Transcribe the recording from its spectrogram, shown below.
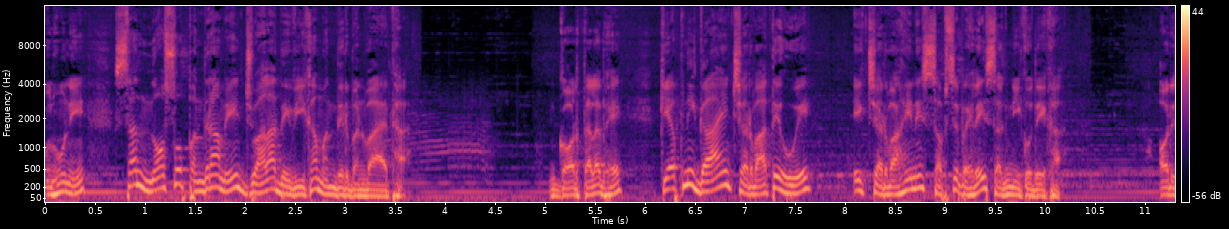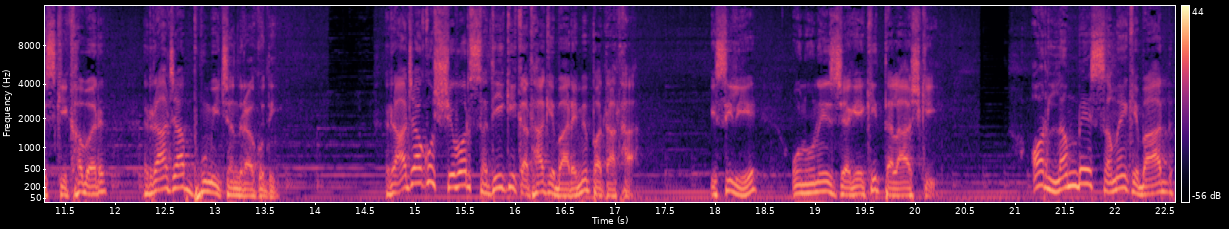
उन्होंने सन 915 में ज्वाला देवी का मंदिर बनवाया था। गौरतलब है कि अपनी गायें चरवाते हुए एक चरवाहे ने सबसे पहले इस अग्नि को देखा। और इसकी खबर राजा भूमिचंद्रा को दी। राजा को शिव और सती की कथा के बारे में पता था। इसीलिए उन्होंने इस जगह की तलाश की। और लंबे समय के बाद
